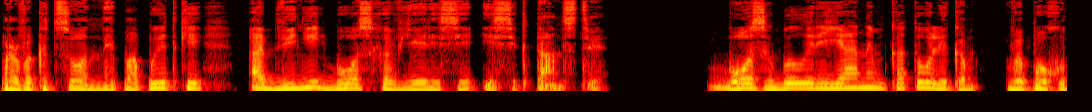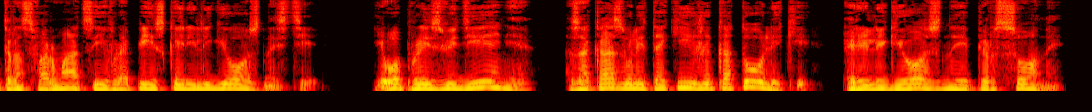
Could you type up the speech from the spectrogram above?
провокационные попытки обвинить Босха в ереси и сектантстве. Босх был рьяным католиком в эпоху трансформации европейской религиозности. Его произведения заказывали такие же католики, религиозные персоны.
